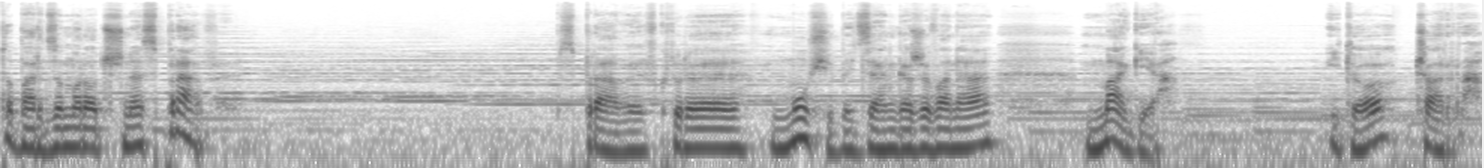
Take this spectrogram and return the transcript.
To bardzo mroczne sprawy. Sprawy, w które musi być zaangażowana magia. I to czarna.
